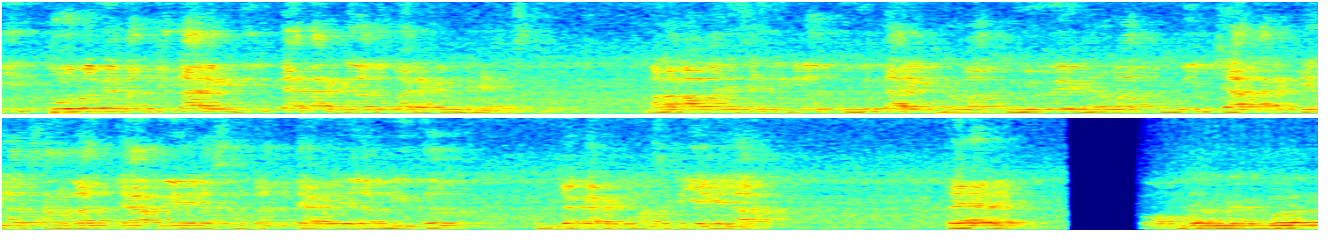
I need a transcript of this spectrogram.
ती तो जो नेता जी तारीख दिली त्या तारखेला तो कार्यक्रम घ्यायचा असतो. मला बाबांनी सांगितलं तुम्ही तारीख ठरवा तुम्ही वेळ ठरवा तुम्ही ज्या तारखेला सांगाल त्या वेळेला सांगाल त्या वेळेला मी इथं तुमच्या कार्यक्रमासाठी यायला तयार आहे. फाउंडर मेंबर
